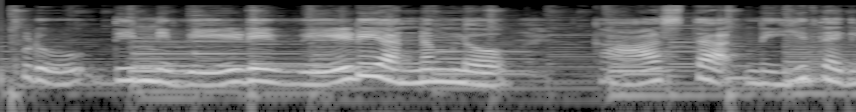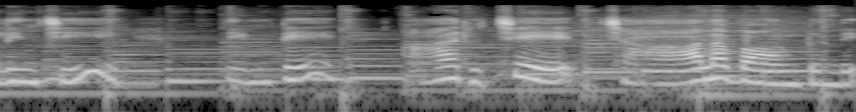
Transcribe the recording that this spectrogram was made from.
ఇప్పుడు దీన్ని వేడి వేడి అన్నంలో కాస్త నెయ్యి తగిలించి తింటే ఆ రుచే చాలా బాగుంటుంది.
